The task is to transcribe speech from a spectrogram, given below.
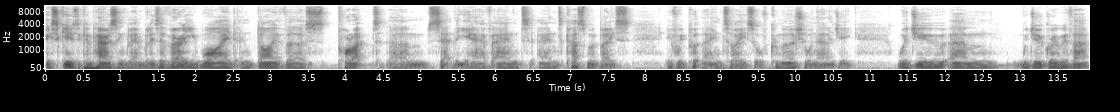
excuse the comparison, Glenn, but it's a very wide and diverse product um, set that you have and and customer base. If we put that into a sort of commercial analogy, would you um, would you agree with that?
